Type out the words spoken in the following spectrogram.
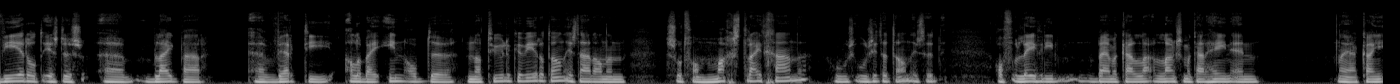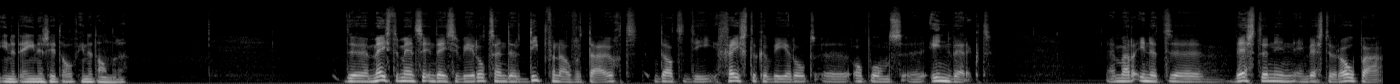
wereld is dus eh, blijkbaar, eh, werkt die allebei in op de natuurlijke wereld dan? Is daar dan een soort van machtsstrijd gaande? Hoe, hoe zit dat dan? Is het, of leven die bij elkaar la- langs elkaar heen en nou ja, kan je in het ene zitten of in het andere? De meeste mensen in deze wereld zijn er diep van overtuigd dat die geestelijke wereld eh, op ons inwerkt. Maar in het Westen, in, in West-Europa,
